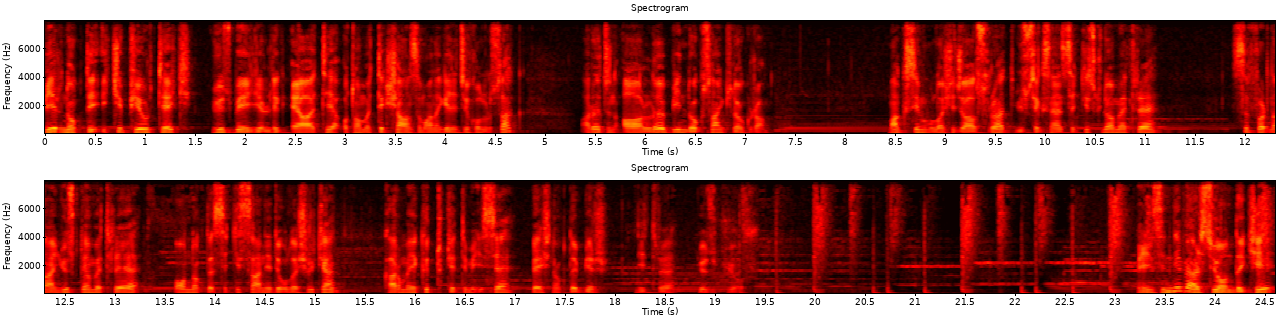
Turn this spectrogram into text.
1.2 PureTech 100 beygirlik EAT otomatik şanzımana gelecek olursak Aracın ağırlığı 1090 kilogram. Maksimum ulaşacağı sürat 188 km. Sıfırdan 100 kilometreye 10.8 saniyede ulaşırken karma yakıt tüketimi ise 5.1 litre gözüküyor. Benzinli versiyondaki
